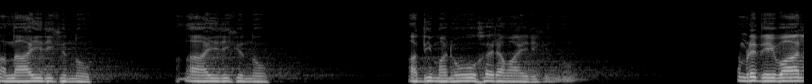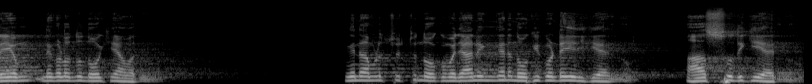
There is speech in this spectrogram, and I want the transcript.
നന്നായിരിക്കുന്നു നന്നായിരിക്കുന്നു അതിമനോഹരമായിരിക്കുന്നു. നമ്മുടെ ദൈവാലയം നിങ്ങളൊന്ന് നോക്കിയാൽ മതി. ഇങ്ങനെ നമ്മൾ ചുറ്റും നോക്കുമ്പോൾ ഞാനിങ്ങനെ നോക്കിക്കൊണ്ടേയിരിക്കുകയായിരുന്നു ആസ്വദിക്കുകയായിരുന്നു.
